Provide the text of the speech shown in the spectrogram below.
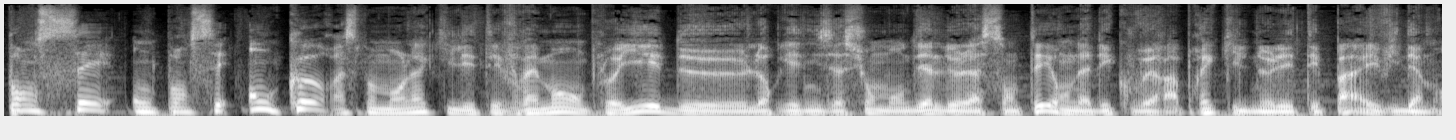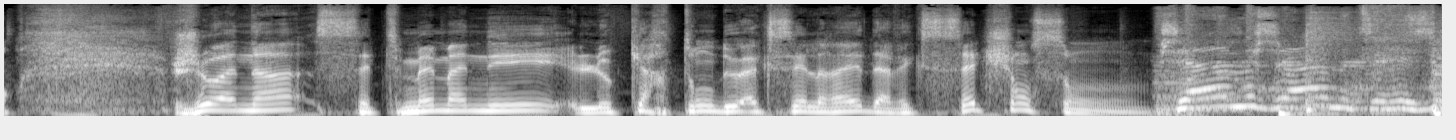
pensait, on pensait encore à ce moment-là qu'il était vraiment employé de l'Organisation mondiale de la santé. On a découvert après qu'il ne l'était pas, évidemment. Johanna, cette même année, le carton de Axel Red avec cette chanson. J'aime, j'aime tes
